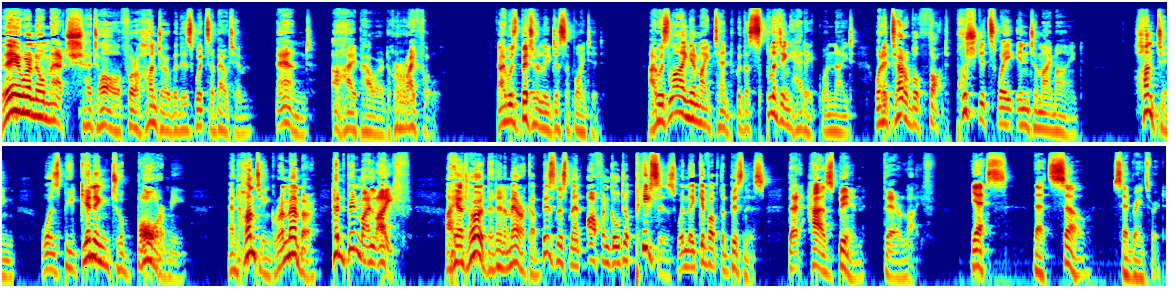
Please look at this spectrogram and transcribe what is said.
They were no match at all for a hunter with his wits about him, and a high powered rifle. I was bitterly disappointed. I was lying in my tent with a splitting headache one night when a terrible thought pushed its way into my mind. Hunting was beginning to bore me. And hunting, remember, had been my life. I had heard that in America businessmen often go to pieces when they give up the business that has been their life. Yes, that's so, said Rainsford.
